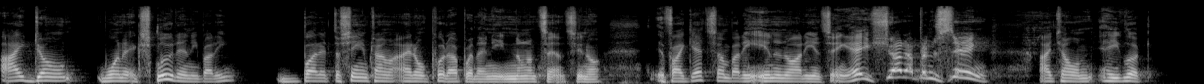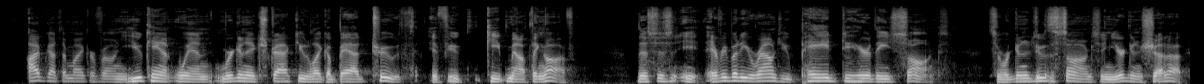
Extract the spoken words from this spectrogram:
I don't want to exclude anybody, but at the same time, I don't put up with any nonsense. You know, if I get somebody in an audience saying, "Hey, shut up and sing," I tell them, "Hey, look." I've got the microphone. You can't win. We're going to extract you like a bad tooth if you keep mouthing off. This is everybody around you paid to hear these songs. So we're going to do the songs, and you're going to shut up.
